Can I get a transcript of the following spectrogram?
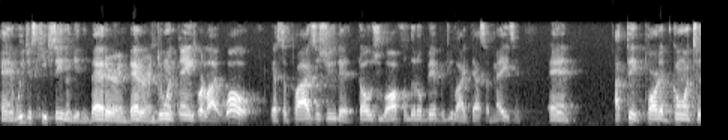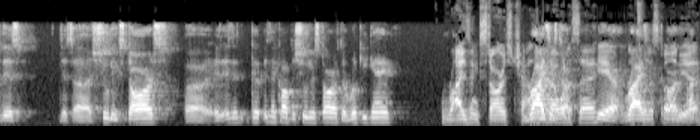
And we just keep seeing him getting better and better and doing things. We're like, whoa, that surprises you, that throws you off a little bit, but you're like, that's amazing. And I think part of going to this this uh, shooting stars uh, is it isn't it called the shooting stars, the rookie game? Rising Stars Challenge. Rising I want to say, yeah, That's Rising it's Stars. Called, yeah,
